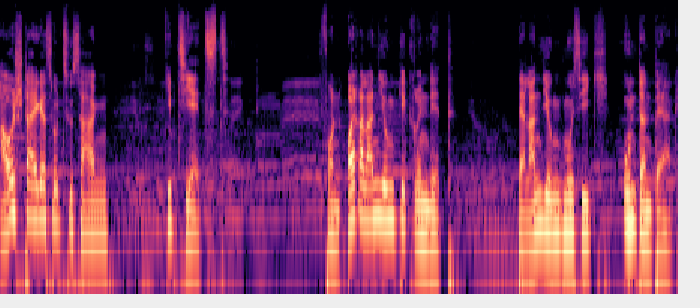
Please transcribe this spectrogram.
Aussteiger sozusagen, gibt's jetzt von eurer Landjugend gegründet, der Landjugendmusik Unternberg,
